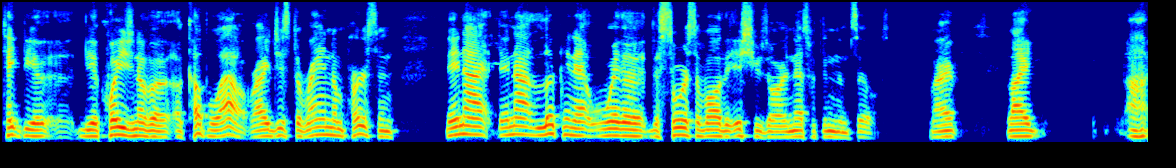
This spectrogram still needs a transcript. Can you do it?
take the uh, the equation of a, a couple out, right? Just a random person. They're not they're not looking at where the the source of all the issues are, and that's within themselves, right? Like, uh,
